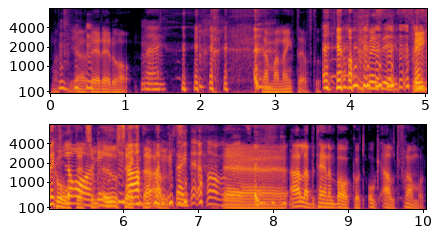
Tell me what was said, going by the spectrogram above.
Att ja, det är det du har. Nej. När man längtar efter. ja, precis. Frikortet som ursäktar Ja, allt. Ja. Eh, alla beteenden bakåt och allt framåt.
